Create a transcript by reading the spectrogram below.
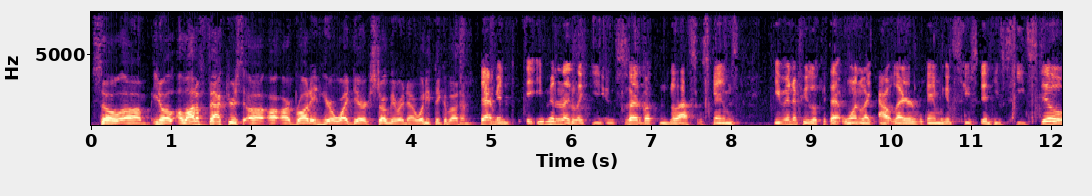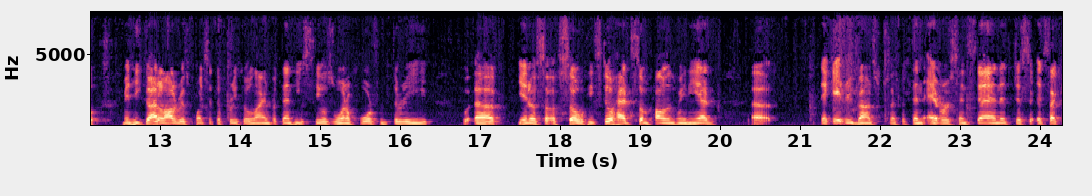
So um, you know, a lot of factors uh, are, are, brought in here why Derrick's struggling right now. What do you think about him? Yeah, I mean, even like, like you said about the last six games, even if you look at that one like outlier of a game against Houston, he's he still. I mean, he got a lot of his points at the free throw line, but then he, was one of four from three. Uh, you know, so so he still had some problems. I mean, he had uh, like eight rebounds, but then ever since then, it's just it's like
